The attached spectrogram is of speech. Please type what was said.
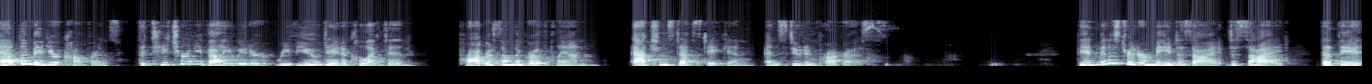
At the mid-year conference, the teacher and evaluator review data collected, progress on the growth plan, action steps taken, and student progress. The administrator may decide, that the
